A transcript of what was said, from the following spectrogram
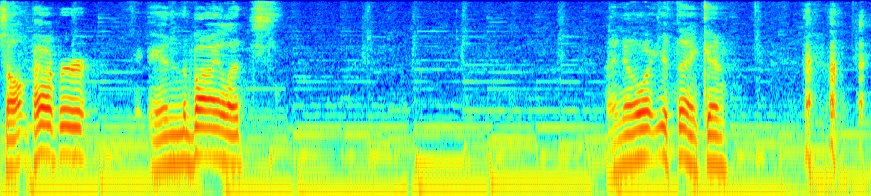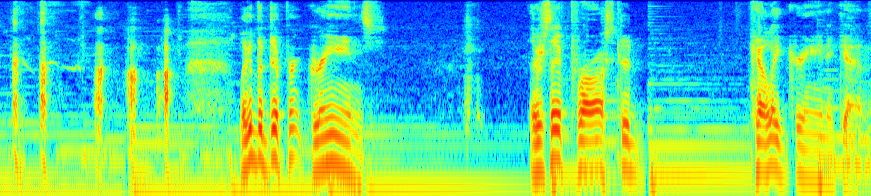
Salt and pepper in the violets. I know what you're thinking. Look at the different greens. There's a frosted Kelly green again.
